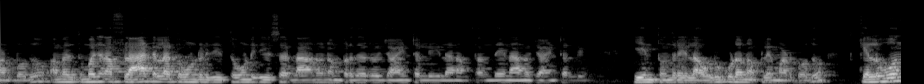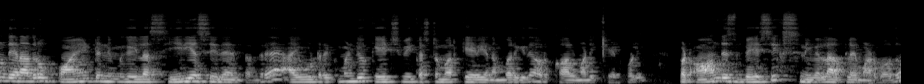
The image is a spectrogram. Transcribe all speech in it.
ಮಾಡ್ಬೋದು. ಆಮೇಲೆ ತುಂಬ ಜನ ಫ್ಲಾಟ್ ಎಲ್ಲ ತೊಗೊಂಡಿದ್ದೀವಿ ತಗೊಂಡಿದೀವಿ ಸರ್. ನಾನು, ನಮ್ಮ ಬ್ರದರು ಜಾಯಿಂಟಲ್ಲಿ ಇಲ್ಲ, ನಮ್ಮ ತಂದೆ, ನಾನು ಜಾಯಿಂಟಲ್ಲಿ ಏನು ತೊಂದರೆ ಇಲ್ಲ. ಅವರು ಕೂಡ ಅಪ್ಲೈ ಮಾಡ್ಬೋದು. ಕೆಲವೊಂದು ಏನಾದರೂ ಪಾಯಿಂಟ್ ನಿಮಗೆ ಇಲ್ಲ ಸೀರಿಯಸ್ ಇದೆ ಅಂತಂದರೆ I would recommend you K H B customer care number ಇದೆ ಅವ್ರಿಗೆ ಕಾಲ್ ಮಾಡಿ ಕೇಳ್ಕೊಳ್ಳಿ. ಬಟ್ ಆನ್ ದಿಸ್ ಬೇಸಿಕ್ಸ್ ನೀವೆಲ್ಲ ಅಪ್ಲೈ ಮಾಡ್ಬೋದು.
